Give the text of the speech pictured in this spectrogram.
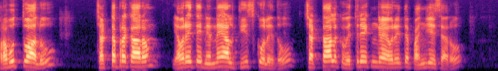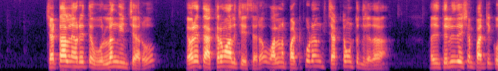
ప్రభుత్వాలు చట్ట ప్రకారం ఎవరైతే నిర్ణయాలు తీసుకోలేదో చట్టాలకు వ్యతిరేకంగా ఎవరైతే పనిచేశారో చట్టాలను ఎవరైతే ఉల్లంఘించారో ఎవరైతే అక్రమాలు చేశారో వాళ్ళని పట్టుకోవడానికి చట్టం ఉంటుంది కదా. అది తెలుగుదేశం పార్టీకి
